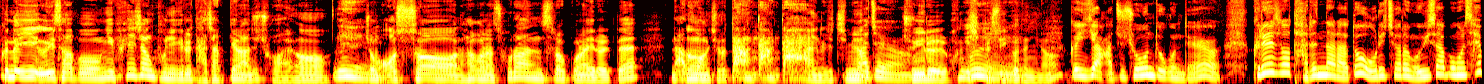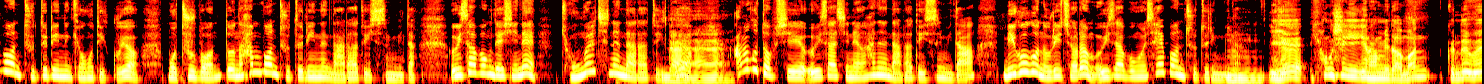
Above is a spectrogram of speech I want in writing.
근데 이 의사봉이 회장 분위기를 다 잡기는 아주 좋아요. 예. 좀 어수선하거나 소란스럽거나 이럴 때 나무망치로 땅땅땅 이렇게 치면 맞아요. 주의를 환기시킬 네. 수 있거든요. 그러니까 이게 아주 좋은 도구인데요. 그래서 다른 나라도 우리처럼 의사봉을 세 번 두드리는 경우도 있고요. 뭐 두 번 또는 한 번 두드리는 나라도 있습니다. 의사봉 대신에 종을 치는 나라도 있고요. 네. 아무것도 없이 의사 진행하는 나라도 있습니다. 미국은 우리처럼 의사봉을 세 번 두드립니다. 음, 이게 형식이긴 합니다만 근데 왜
